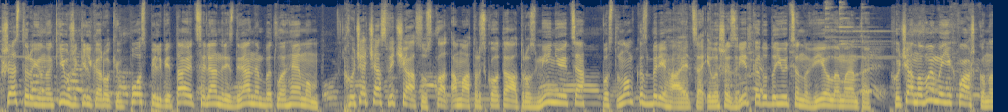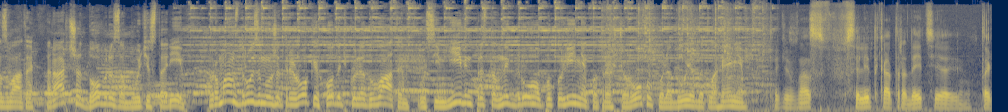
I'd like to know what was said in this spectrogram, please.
Шестеро юнаків вже кілька років поспіль вітають селян різдвяним Бетлегемом. Хоча час від часу склад аматорського театру змінюється, постановка зберігається і лише зрідка додаються нові елементи. Хоча новими їх важко назвати, радше добре забуті старі. Роман з друзями вже три роки ходить колядувати. У сім'ї він представник другого покоління, котре щороку колядує Бетлегемі. Так і в нас в селі така традиція, так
